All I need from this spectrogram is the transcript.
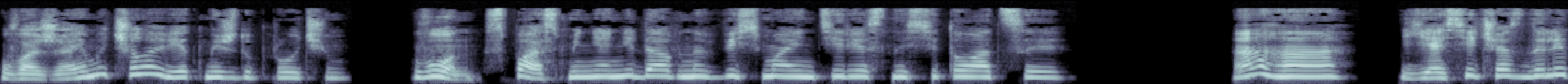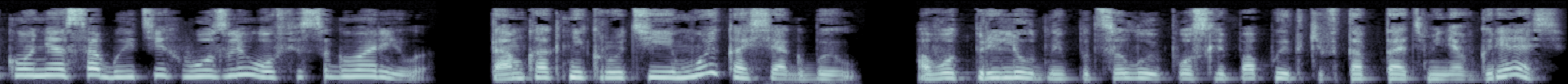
Уважаемый человек, между прочим. Вон, спас меня недавно в весьма интересной ситуации. Ага, я сейчас далеко не о событиях возле офиса говорила. Там, как ни крути, и мой косяк был. А вот прилюдный поцелуй после попытки втоптать меня в грязь.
